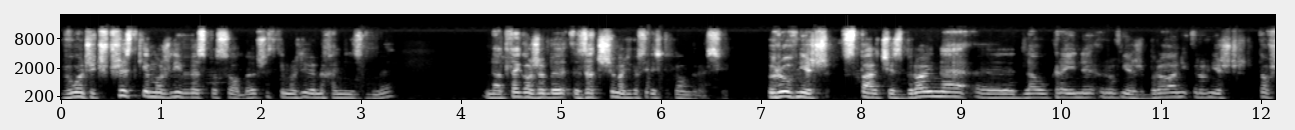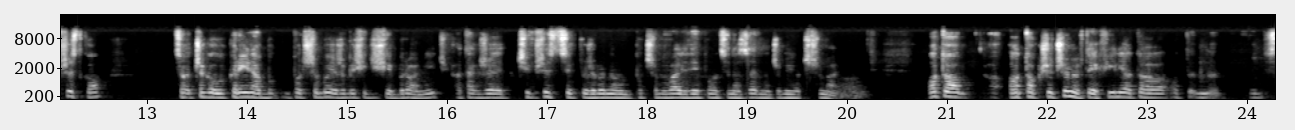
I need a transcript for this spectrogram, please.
wyłączyć wszystkie możliwe sposoby, wszystkie możliwe mechanizmy na tego, żeby zatrzymać rosyjską agresję. Również wsparcie zbrojne y, dla Ukrainy, również broń, również to wszystko, co, czego Ukraina potrzebuje, żeby się dzisiaj bronić, a także ci wszyscy, którzy będą potrzebowali tej pomocy na zewnątrz, żeby ją otrzymali. O to, o to krzyczymy w tej chwili, o to, o to no, z,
